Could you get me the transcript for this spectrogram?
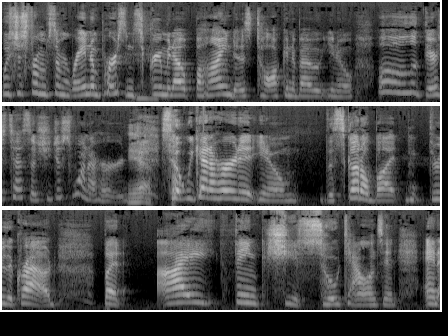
was just from some random person screaming out behind us talking about, you know, oh, look, there's Tessa. She just won, I heard. Yeah. So we kind of heard it, you know, the scuttlebutt through the crowd. But I think she is so talented. And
